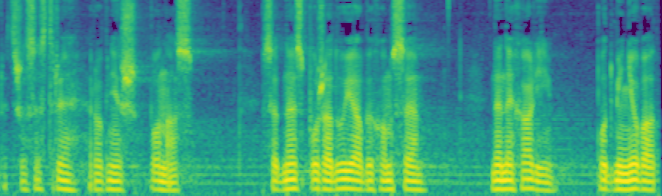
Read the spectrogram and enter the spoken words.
Bratrze, sestry, również po nas sednes pożaduje, abychom se nie nechali podmieniować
